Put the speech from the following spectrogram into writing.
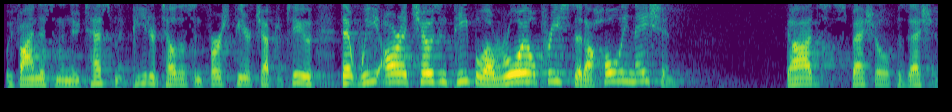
We find this in the New Testament. Peter tells us in 1 Peter chapter 2 that we are a chosen people, a royal priesthood, a holy nation, God's special possession.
